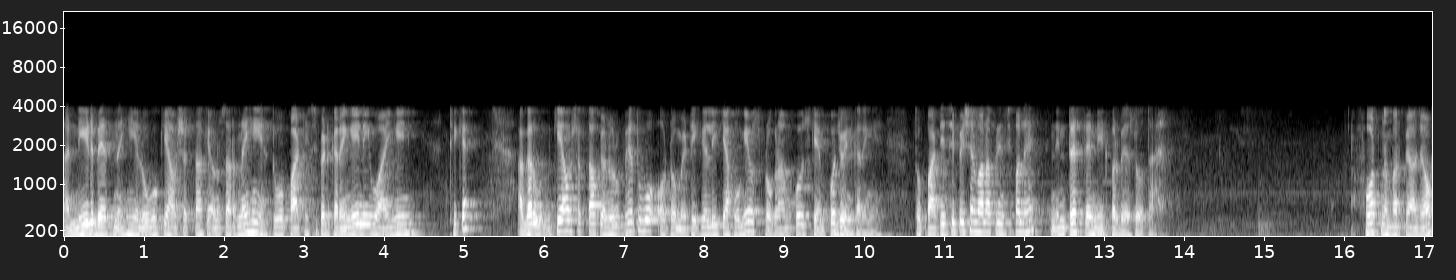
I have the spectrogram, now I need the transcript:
नीड बेस्ड नहीं है, लोगों की आवश्यकता के अनुसार नहीं है तो वो पार्टिसिपेट करेंगे ही नहीं, वो आएँगे ही नहीं। ठीक है? अगर उनकी आवश्यकताओं के अनुरूप है तो वो ऑटोमेटिकली क्या होंगे, उस प्रोग्राम को, उस कैंप को ज्वाइन करेंगे। तो पार्टिसिपेशन वाला प्रिंसिपल है इंटरेस्ट एंड नीड पर बेस्ड होता है। फोर्थ नंबर पे आ जाओ।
